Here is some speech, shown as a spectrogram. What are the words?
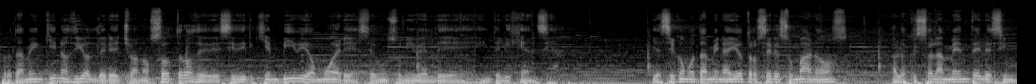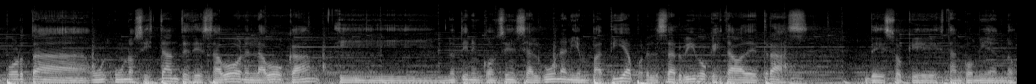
pero también quién nos dio el derecho a nosotros de decidir quién vive o muere según su nivel de inteligencia. Y así como también hay otros seres humanos a los que solamente les importa unos instantes de sabor en la boca y no tienen conciencia alguna ni empatía por el ser vivo que estaba detrás de eso que están comiendo,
